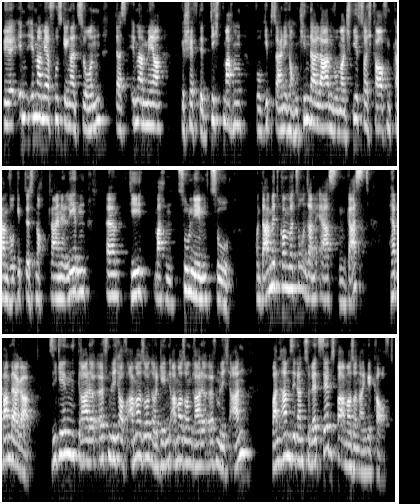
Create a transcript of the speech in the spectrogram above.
wir in immer mehr Fußgängerzonen, dass immer mehr Geschäfte dicht machen. Wo gibt es eigentlich noch einen Kinderladen, wo man Spielzeug kaufen kann? Wo gibt es noch kleine Läden? Äh, die machen zunehmend zu. Und damit kommen wir zu unserem ersten Gast. Herr Bamberger, Sie gehen gerade öffentlich auf Amazon oder gehen Amazon gerade öffentlich an. Wann haben Sie dann zuletzt selbst bei Amazon eingekauft?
